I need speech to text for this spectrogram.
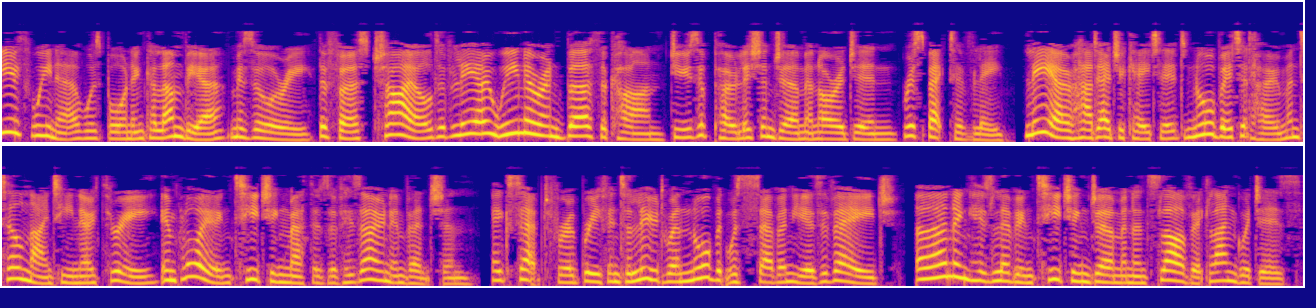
Youth Wiener was born in Columbia, Missouri, the first child of Leo Wiener and Bertha Kahn, Jews of Polish and German origin, respectively. Leo had educated Norbert at home until 1903, employing teaching methods of his own invention, except for a brief interlude when Norbert was seven years of age, earning his living teaching German and Slavic languages.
